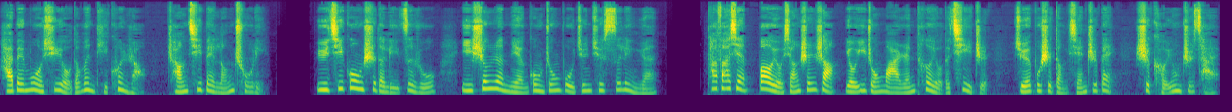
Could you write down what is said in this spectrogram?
还被莫须有的问题困扰，长期被冷处理。与其共事的李自如已升任缅共中部军区司令员。他发现鲍有祥身上有一种佤人特有的气质，绝不是等闲之辈，是可用之才。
